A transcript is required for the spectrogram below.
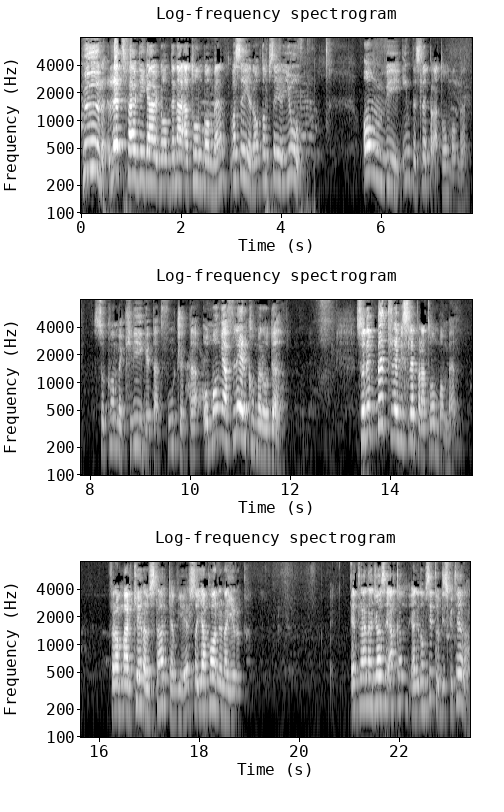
Hur rättfärdigar de den här atombomben? Vad säger de? De säger jo, om vi inte släpper atombomben så kommer kriget att fortsätta och många fler kommer att dö. Så det är bättre vi släpper atombomben för att markera hur starka vi är, så japanerna ger upp. Inte det akal? Yani de sitter och diskuterar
